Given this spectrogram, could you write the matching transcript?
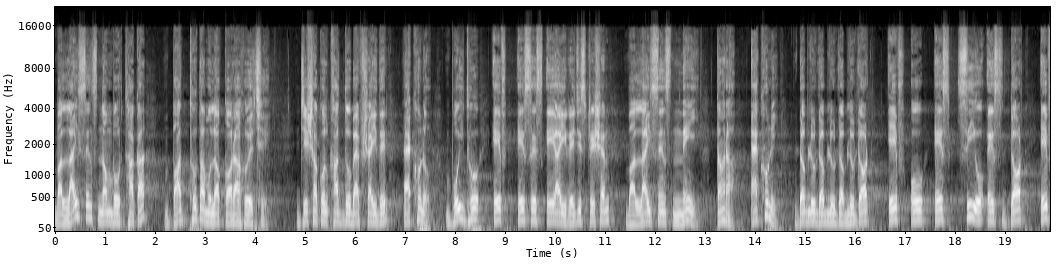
বা লাইসেন্স নম্বর থাকা বাধ্যতামূলক করা হয়েছে। যে সকল খাদ্য ব্যবসায়ীদের এখনও বৈধ F S S A I registration বা লাইসেন্স নেই, তাঁরা এখনই W W W dot F O S C O S dot F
